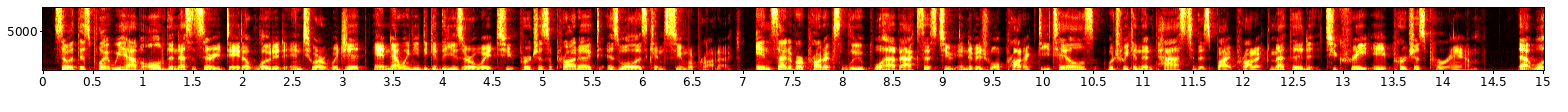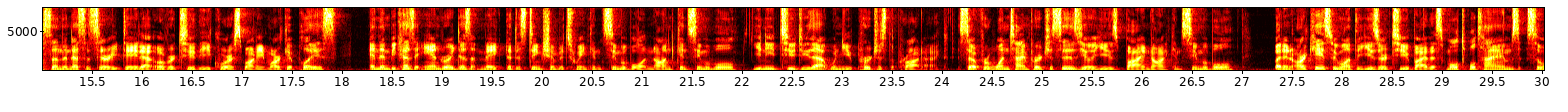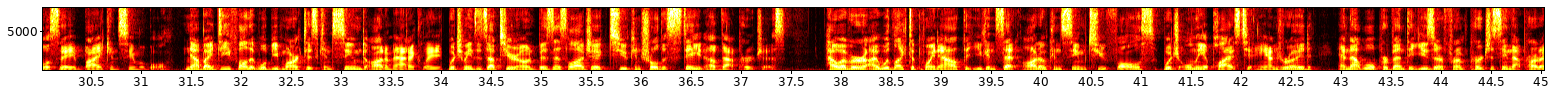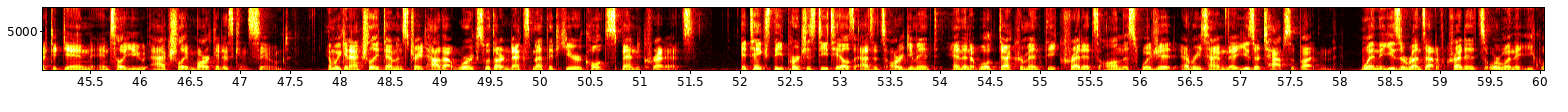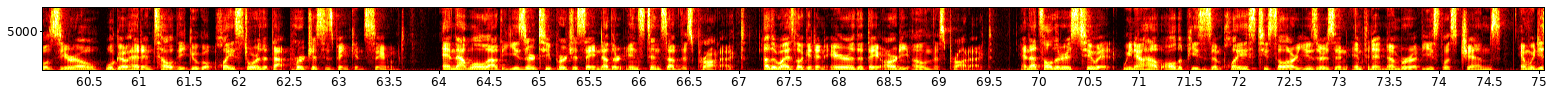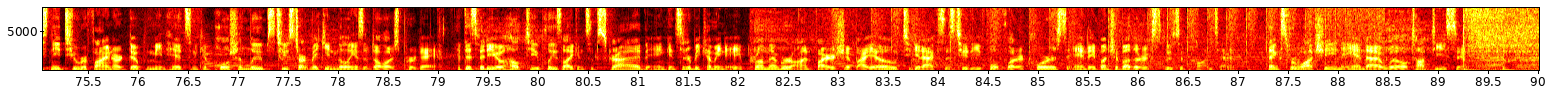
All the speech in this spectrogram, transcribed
So at this point, we have all of the necessary data loaded into our widget, and now we need to give the user a way to purchase a product as well as consume a product. Inside of our products loop, we'll have access to individual product details, which we can then pass to this buyProduct method to create a purchase param. That will send the necessary data over to the corresponding marketplace, and then because Android doesn't make the distinction between consumable and non-consumable, you need to do that when you purchase the product. So for one-time purchases, you'll use buy non-consumable, But in our case, we want the user to buy this multiple times, so we'll say buy consumable. Now, by default, it will be marked as consumed automatically, which means it's up to your own business logic to control the state of that purchase. However, I would like to point out that you can set auto consume to false, which only applies to Android, and that will prevent the user from purchasing that product again until you actually mark it as consumed. And we can actually demonstrate how that works with our next method here called spend credits. It takes the purchase details as its argument, and then it will decrement the credits on this widget every time the user taps a button. When the user runs out of credits or when they equal zero, we'll go ahead and tell the Google Play Store that that purchase has been consumed and that will allow the user to purchase another instance of this product. Otherwise, they'll get an error that they already own this product. And that's all there is to it. We now have all the pieces in place to sell our users an infinite number of useless gems, and we just need to refine our dopamine hits and compulsion loops to start making millions of dollars per day. If this video helped you, please like and subscribe, and consider becoming a pro member on Fireship.io to get access to the full Flutter course and a bunch of other exclusive content. Thanks for watching, and I will talk to you soon.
